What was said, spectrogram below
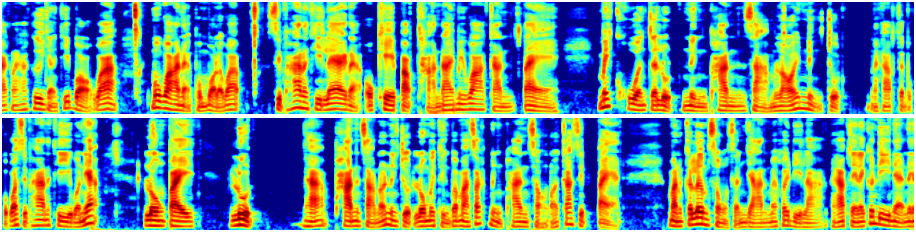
นักนะครับ คืออย่างที่บอกว่าเมื่อวานเนี่ยผมบอกแล้วว่า 15 นาทีแรกเนี่ยโอเค ปรับฐานได้ไม่ว่ากัน แต่ไม่ควรจะหลุด 1,301 จุดนะครับ แต่ปรากฏว่า 15 นาทีวันนี้ลงไปหลุด นะพันสามร้อยหนึ่งจุดลงไปถึงประมาณสัก 1,298 มันก็เริ่มส่งสัญญาณไม่ค่อยดีละนะครับอย่างไรก็ดีเนี่ยใน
